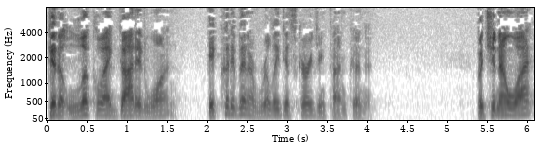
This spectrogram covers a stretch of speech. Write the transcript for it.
Did it look like God had won? It could have been a really discouraging time, couldn't it? But you know what?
